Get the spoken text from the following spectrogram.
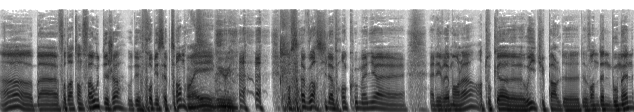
Ah, bah, faudra attendre fin août déjà, ou dès 1er septembre, Oui, oui, oui. pour savoir si la Brancomania, euh, elle est vraiment là. En tout cas, euh, oui, tu parles de, de Vanden Boomen.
